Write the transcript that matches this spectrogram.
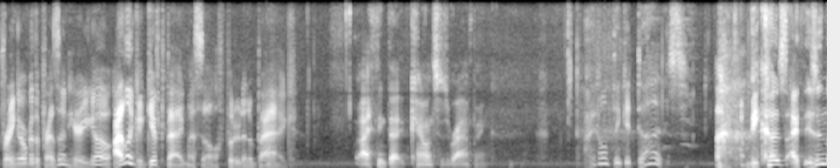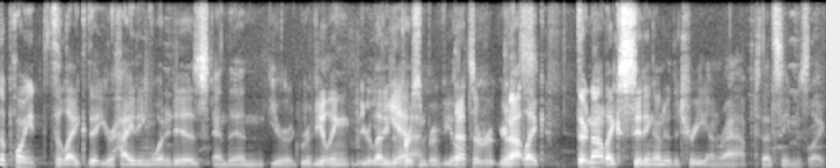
bring over the present. Here you go. I like a gift bag myself. Put it in a bag. I think that counts as wrapping. I don't think it does. Because I, isn't the point to like that you're hiding what it is and then you're revealing, you're letting Yeah, the person reveal. that's a re- You're that's- not like they're not like sitting under the tree unwrapped. That seems like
